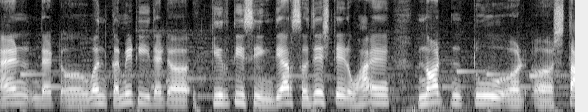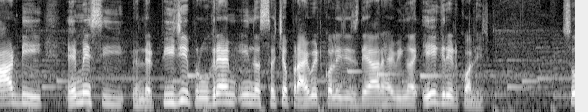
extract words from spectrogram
And that uh, one committee that uh, kirti singh they are suggested why not to uh, uh, start the msc and that pg program in such a private colleges they are having a a grade college So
